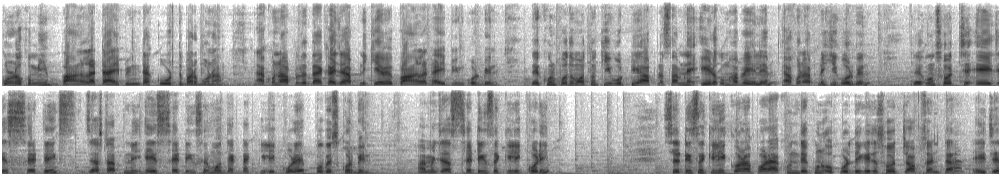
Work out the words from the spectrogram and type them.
কোনো রকমই বাংলা টাইপিংটা করতে পারব না। এখন আপনাদের দেখায় যে আপনি কীভাবে বাংলা টাইপিং করবেন। দেখুন, প্রথমত কিবোর্ডটি আপনার সামনে এরকমভাবে এলে এখন আপনি কি করবেন? দেখুন হচ্ছে এই যে সেটিংস জাস্ট আপনি এই সেটিংসের মধ্যে একটা ক্লিক করে প্রবেশ করবেন। আমি জাস্ট সেটিংসে ক্লিক করি। সেটিংসে ক্লিক করার পর এখন দেখুন ওপর দিকে যে হচ্ছে অপশানটা এই যে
